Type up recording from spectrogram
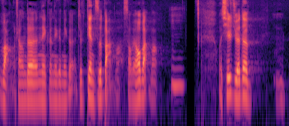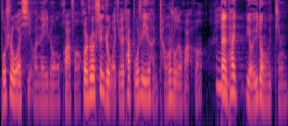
网上的那个那个那个就是电子版嘛，扫描版嘛，嗯我其实觉得嗯不是我喜欢的一种画风，或者说甚至我觉得它不是一个很成熟的画风。嗯，但它有一种挺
